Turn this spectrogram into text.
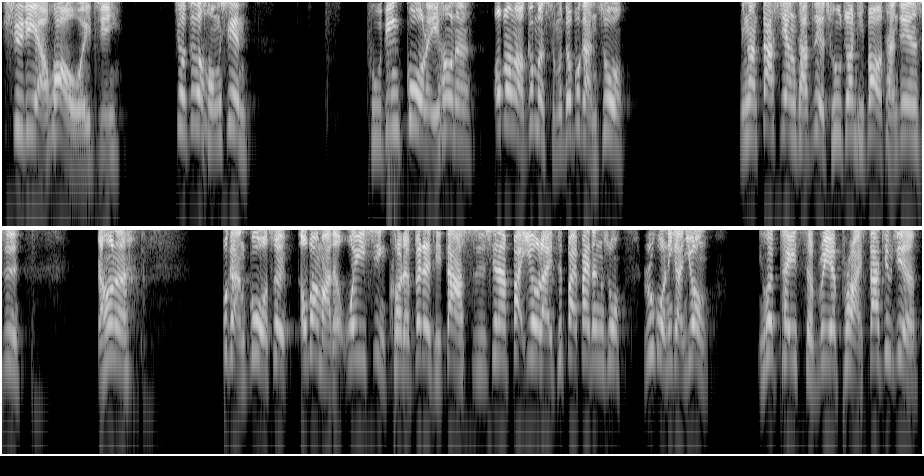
叙利亚化武危机，就这个红线。普丁过了以后呢，奥巴马根本什么都不敢做。你看《大西洋杂志》也出专题报谈这件事，然后呢不敢过，所以奥巴马的威信 credibility 大师现在拜又来一次拜拜登说，如果你敢用，你会 pay severe price。大家记不记得，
